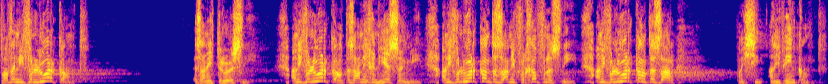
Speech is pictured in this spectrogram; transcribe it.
Want aan die verloor kant is daar nie troos nie. Aan die verloor kant is daar nie genesing nie. Aan die verloor kant is daar nie vergifnis nie. Aan die verloor kant is daar maar jy sien aan die wenkant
